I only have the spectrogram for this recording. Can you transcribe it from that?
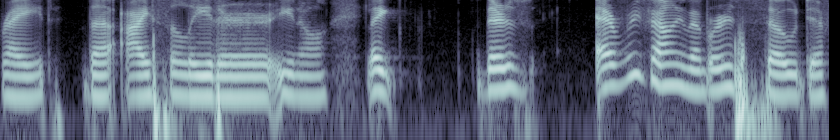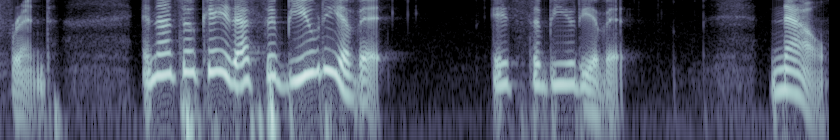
right? The isolator, you know, like there's every family member is so different. And that's okay. That's the beauty of it. It's the beauty of it. Now,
